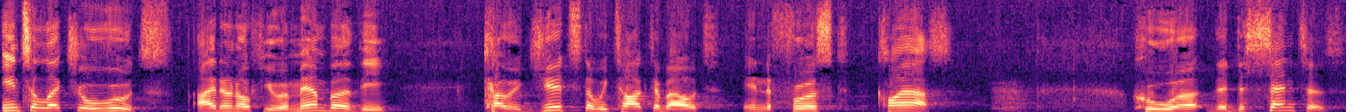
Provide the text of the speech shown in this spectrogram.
intellectual roots. I don't know if you remember the Kharijites that we talked about in the first class, who were the dissenters,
